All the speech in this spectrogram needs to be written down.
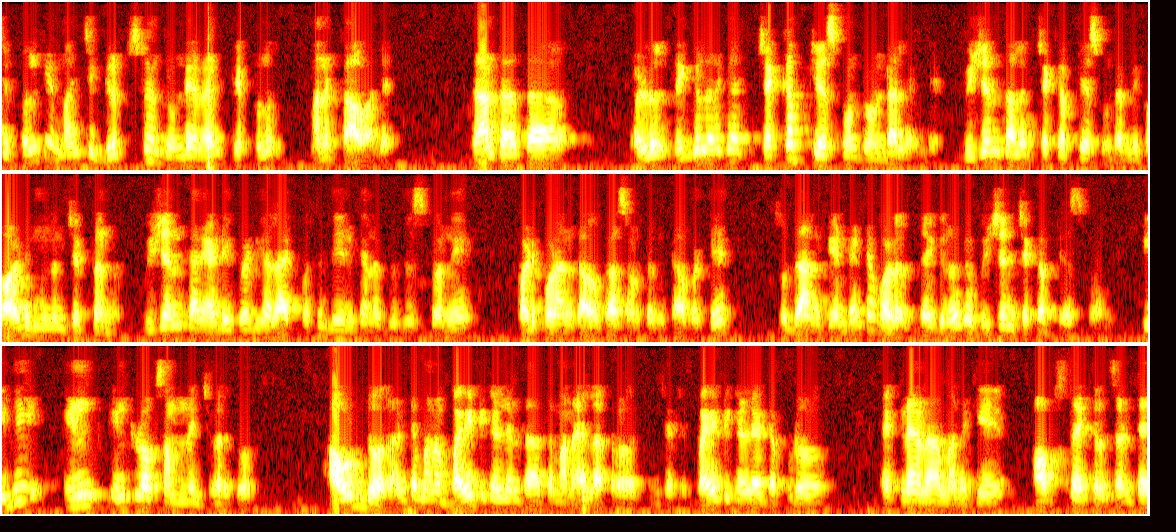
చెప్పులకి మంచి గ్రిప్ స్ట్రెంత్ ఉండేలాంటి చెప్పులు మనకు కావాలి. దాని తర్వాత వాళ్ళు రెగ్యులర్గా చెకప్ చేసుకుంటూ ఉండాలండి. విజన్ తాలూకు చెకప్ చేసుకుంటారు. మీకు ఆల్రెడీ ముందు చెప్పాను. విజన్ కానీ అడిక్వేట్గా లేకపోతే దేనికైనా గుద్దుకొని పడిపోవడానికి అవకాశం ఉంటుంది కాబట్టి సో దానికి ఏంటంటే వాళ్ళు రెగ్యులర్గా విజన్ చెకప్ చేసుకోవాలి. ఇది ఇంట్లోకి సంబంధించి వరకు అవుట్డోర్ అంటే మనం బయటకు వెళ్ళిన తర్వాత మనం ఎలా ప్రవర్తించాలి? బయటకు వెళ్ళేటప్పుడు ఎక్కడైనా మనకి ఆబ్స్టాకల్స్ అంటే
